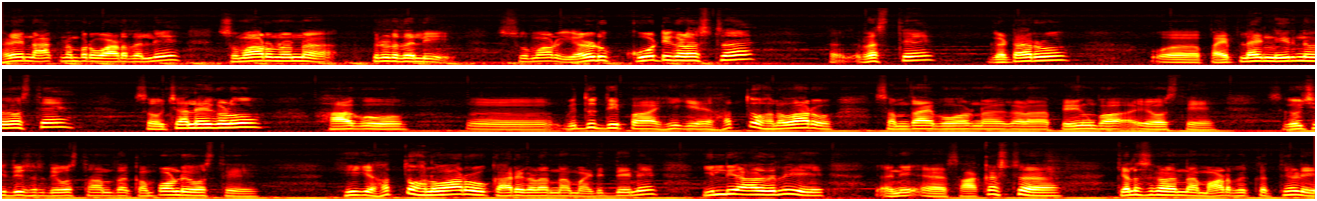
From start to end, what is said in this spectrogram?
ಹಳೆ ನಾಲ್ಕು ನಂಬರ್ ವಾರ್ಡದಲ್ಲಿ ಸುಮಾರು ನನ್ನ ಪೀರಿಯಡದಲ್ಲಿ ಸುಮಾರು ಎರಡು ಕೋಟಿಗಳಷ್ಟು ರಸ್ತೆ, ಗಟಾರು ಪೈಪ್ಲೈನ್ ನೀರಿನ ವ್ಯವಸ್ಥೆ, ಶೌಚಾಲಯಗಳು ಹಾಗೂ ವಿದ್ಯುತ್ ದೀಪ ಹೀಗೆ ಹತ್ತು ಹಲವಾರು ಸಮುದಾಯ ಭವನಗಳ ಪೇವಿಂಗ್ ಬಾ ವ್ಯವಸ್ಥೆ ಗವಿಸಿದ್ದೇಶ್ವರ ದೇವಸ್ಥಾನದ ಕಾಂಪೌಂಡ್ ವ್ಯವಸ್ಥೆ, ಹೀಗೆ ಹತ್ತು ಹಲವಾರು ಕಾರ್ಯಗಳನ್ನು ಮಾಡಿದ್ದೇನೆ. ಇಲ್ಲಿ ಆದರೆ ಅನೇ ಸಾಕಷ್ಟು ಕೆಲಸಗಳನ್ನು ಮಾಡಬೇಕಂಥೇಳಿ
